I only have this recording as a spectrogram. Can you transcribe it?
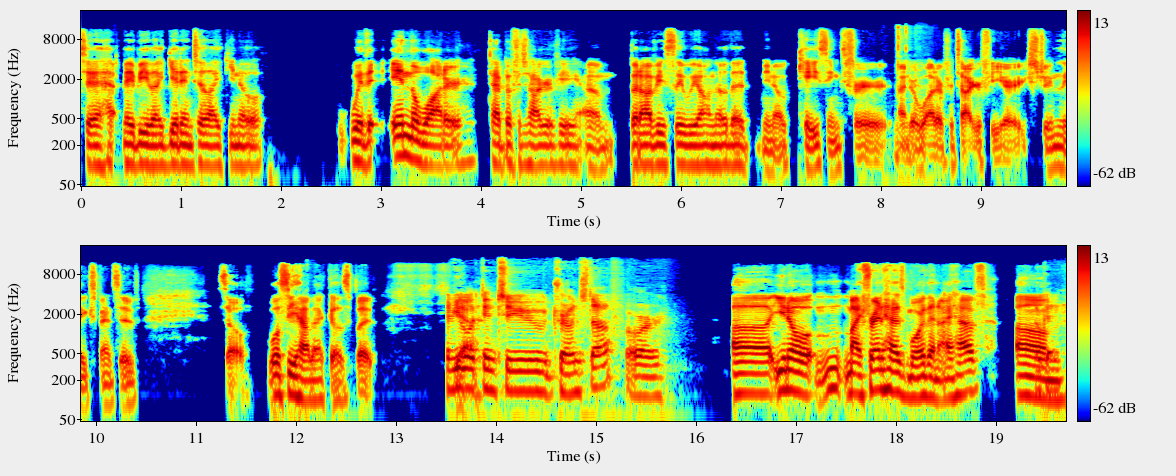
to ha- maybe like get into like you know within the water type of photography um, but obviously we all know that you know casings for underwater photography are extremely expensive. So we'll see how that goes but Have you yeah. looked into drone stuff or? Uh, you know, m- my friend has more than I have. Um,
